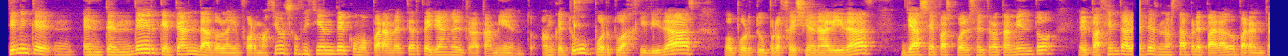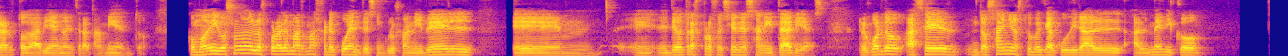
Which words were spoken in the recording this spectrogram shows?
tienen que entender que te han dado la información suficiente como para meterte ya en el tratamiento. Aunque tú por tu agilidad o por tu profesionalidad ya sepas cuál es el tratamiento, el paciente a veces no está preparado para entrar todavía en el tratamiento. Como digo, es uno de los problemas más frecuentes, incluso a nivel eh, de otras profesiones sanitarias. Recuerdo hace dos años tuve que acudir al médico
